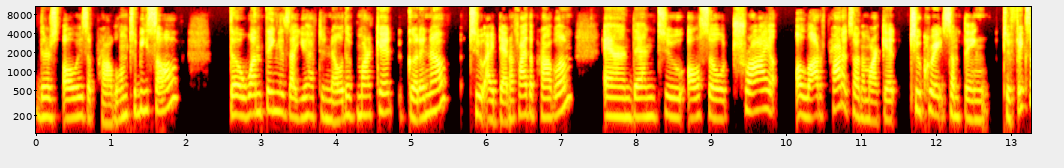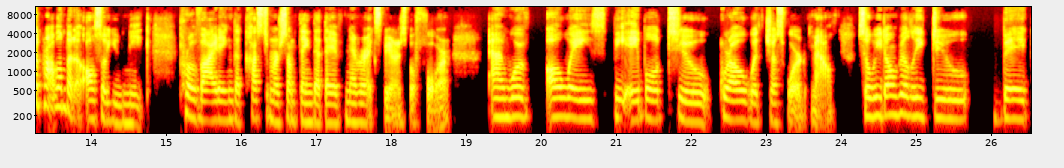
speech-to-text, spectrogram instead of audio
there's always a problem to be solved. The one thing is that you have to know the market good enough to identify the problem and then to also try a lot of products on the market to create something to fix a problem, but also unique, providing the customer something that they've never experienced before. And we'll always be able to grow with just word of mouth. So we don't really do big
